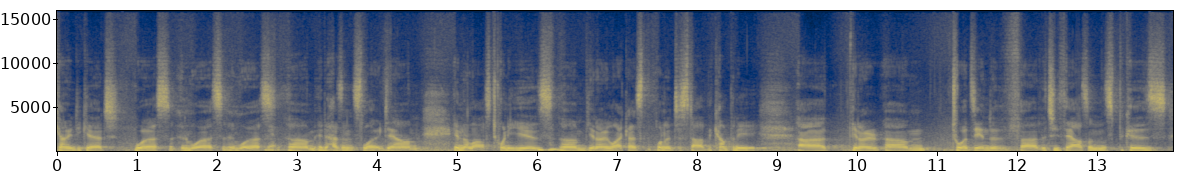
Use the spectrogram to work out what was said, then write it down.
going to get worse and worse and worse. Yeah. Um, it hasn't slowed down in the last 20 years. Mm-hmm. Um, you know, like I wanted to start the company, uh, you know, um, towards the end of uh, the 2000s because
